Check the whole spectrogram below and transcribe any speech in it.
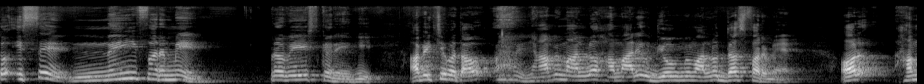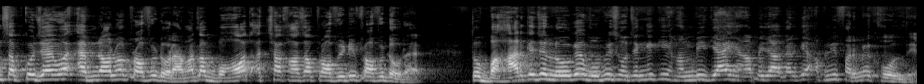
तो इससे नई फर्में प्रवेश करेगी। अब एक चीज़ बताओ, यहाँ पे मान लो हमारे उद्योग में मान लो दस फर्में हैं, और हम सबको जो है वो एबनॉर्मल प्रॉफिट हो रहा है मतलब बहुत अच्छा खासा प्रॉफिट ही प्रॉफिट हो रहा है। तो बाहर के जो लोग हैं, वो भी सोचेंगे कि हम भी क्या है यहाँ पे जाकर के अपनी फर्में खोल दें।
